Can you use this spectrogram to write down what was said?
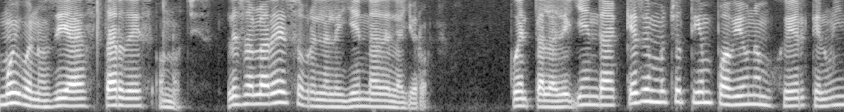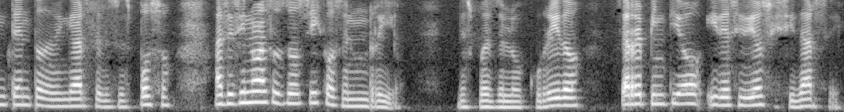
Muy buenos días, tardes o noches. Les hablaré sobre la leyenda de la Llorona. Cuenta la leyenda que hace mucho tiempo había una mujer que en un intento de vengarse de su esposo asesinó a sus dos hijos en un río. Después de lo ocurrido, se arrepintió y decidió suicidarse.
